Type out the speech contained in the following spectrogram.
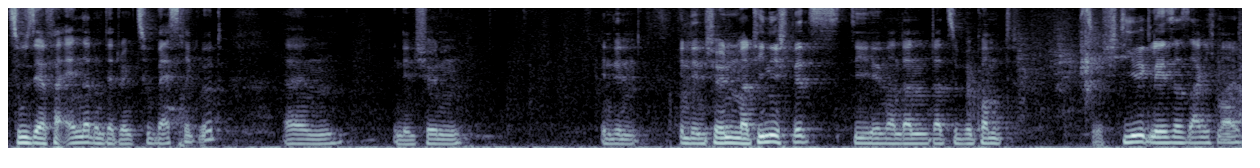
zu sehr verändert und der Drink zu wässrig wird. Ähm, in den schönen, in den, in den schönen Martini-Spitz, die man dann dazu bekommt, so Stielgläser, sage ich mal.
